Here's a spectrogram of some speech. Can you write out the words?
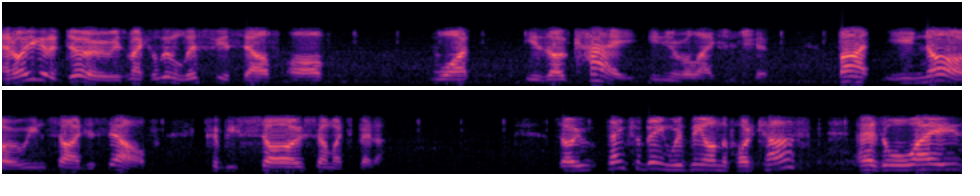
And all you've got to do is make a little list for yourself of what is okay in your relationship, but you know inside yourself could be so, so much better. So thanks for being with me on the podcast. As always,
